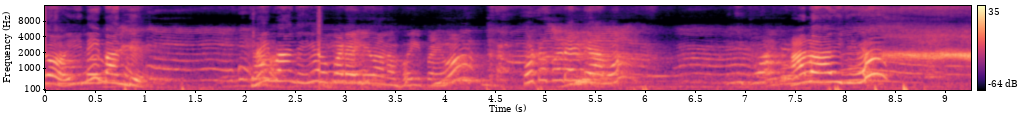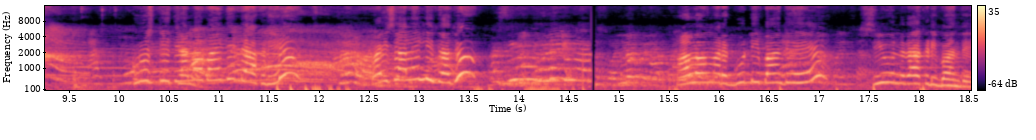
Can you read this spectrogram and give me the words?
લો એ નહીં બાંધે. નહીં બાંધે એ પડાઈ લેવાનો ભાઈ પાસે હો. ફોટો પડાઈ લે હાલો આવી ગયો કૃષ્ટિ તેમાં બાંધી રાખડી પૈસા લઈ લીધા જો. હાલો અમારે ગુડી બાંધે હે. શિવ ને રાખડી બાંધે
